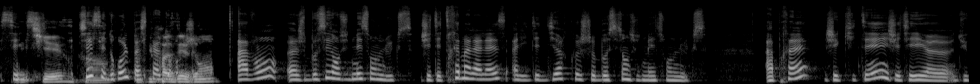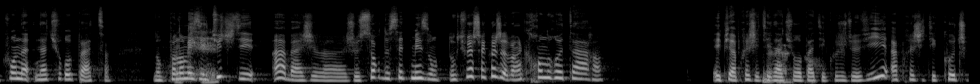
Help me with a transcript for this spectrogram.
c'est, métier? tu sais, c'est drôle parce que des gens. avant, euh, je bossais dans une maison de luxe. J'étais très mal à l'aise à l'idée de dire que je bossais dans une maison de luxe. Après, j'ai quitté et j'étais euh, du coup na- naturopathe. Donc pendant mes études, j'étais ah bah je, je sors de cette maison. Donc tu vois, à chaque fois j'avais un cran de retard. Et puis après, j'étais naturopathe et coach de vie. Après, j'étais coach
